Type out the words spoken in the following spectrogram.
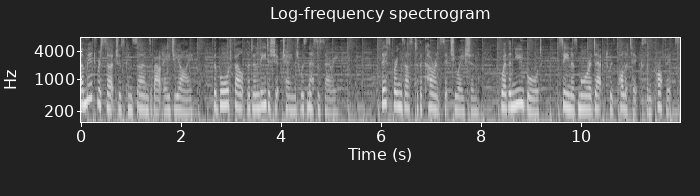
Amid researchers' concerns about AGI, the board felt that a leadership change was necessary. This brings us to the current situation, where the new board, seen as more adept with politics and profits,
